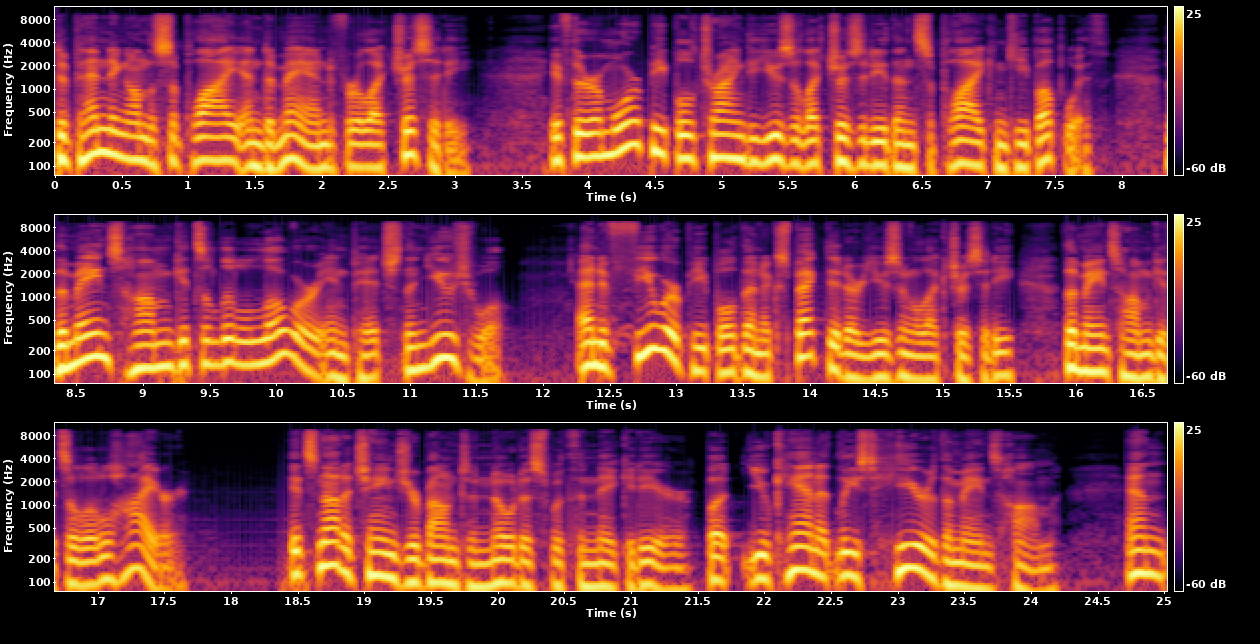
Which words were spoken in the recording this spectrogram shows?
depending on the supply and demand for electricity. If there are more people trying to use electricity than supply can keep up with, the mains hum gets a little lower in pitch than usual. And if fewer people than expected are using electricity, the mains hum gets a little higher. It's not a change you're bound to notice with the naked ear, but you can at least hear the mains hum. And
